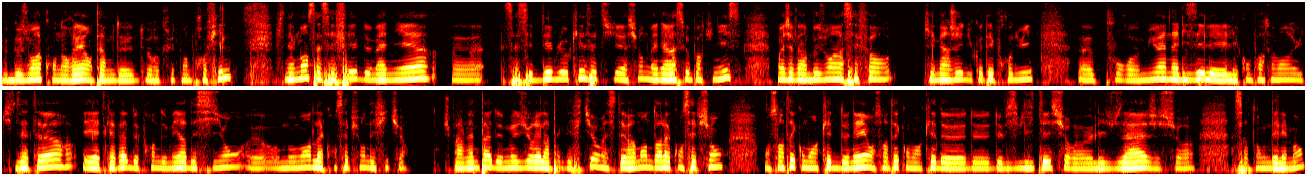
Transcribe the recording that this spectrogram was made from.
le besoin qu'on aurait en termes de, recrutement de profil. Finalement, ça s'est fait de manière, euh, ça s'est débloqué cette situation de manière assez opportuniste. Moi, j'avais un besoin assez fort qui émergeait du côté produit euh, pour mieux analyser les, comportements utilisateurs et être capable de prendre de meilleures décisions euh, au moment de la conception des features. Je parle même pas de mesurer l'impact des features, mais c'était vraiment dans la conception. On sentait qu'on manquait de données, on sentait qu'on manquait de, visibilité sur les usages, sur un certain nombre d'éléments.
